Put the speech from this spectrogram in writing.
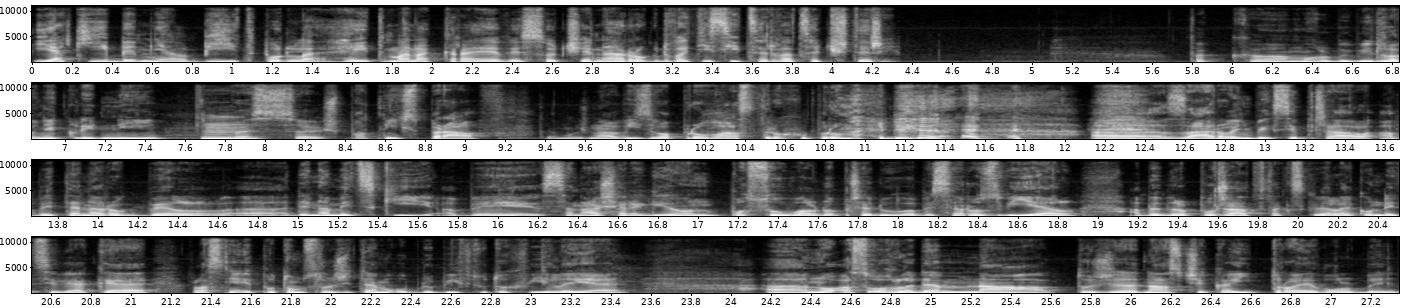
Jaký by měl být podle hejtmana kraje Vysočina rok 2024? Tak uh, mohl by být hlavně klidný, hmm. bez eh, špatných zpráv. To je možná výzva pro vás trochu pro média. Zároveň bych si přál, aby ten rok byl uh, dynamický, aby se náš region posouval dopředu, aby se rozvíjel, aby byl pořád v tak skvělé kondici, v jaké vlastně i po tom složitém období v tuto chvíli je. No a s ohledem na to, že nás čekají troje volby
